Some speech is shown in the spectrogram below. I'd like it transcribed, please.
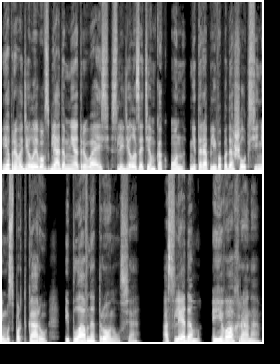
Я проводила его взглядом, не отрываясь, следила за тем, как он неторопливо подошел к синему спорткару и плавно тронулся. А следом — его охрана.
